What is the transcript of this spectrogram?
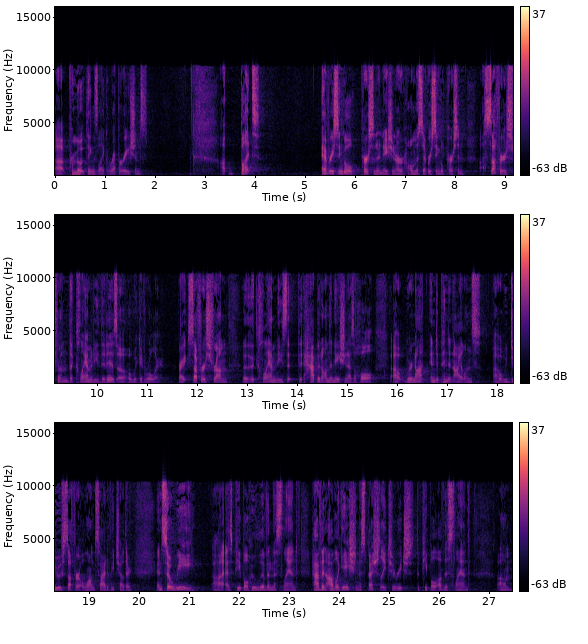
uh, promote things like reparations. Uh, but every single person in a nation, or almost every single person, uh, suffers from the calamity that is a, a wicked ruler. right? Suffers from uh, the calamities that, that happen on the nation as a whole. Uh, we're not independent islands. Uh, we do suffer alongside of each other. And so we, uh, as people who live in this land, have an obligation, especially, to reach the people of this land. Um,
